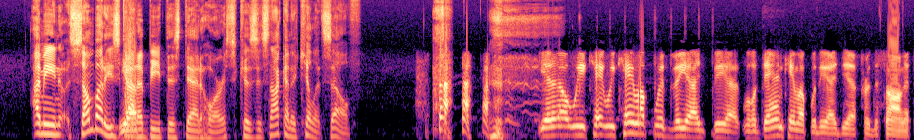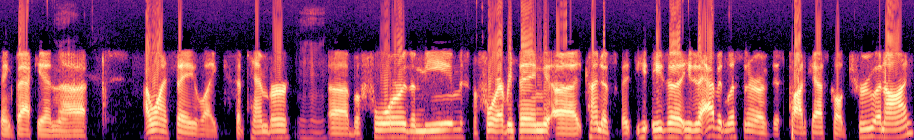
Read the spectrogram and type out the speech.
I mean, somebody's Yeah. got to beat this dead horse because it's not going to kill itself. You know, we came we came up with the idea. Well, Dan came up with the idea for the song. I think back in uh, I want to say like September, uh, before the memes, before everything. Uh, kind of, he, he's a he's an avid listener of this podcast called True Anon,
